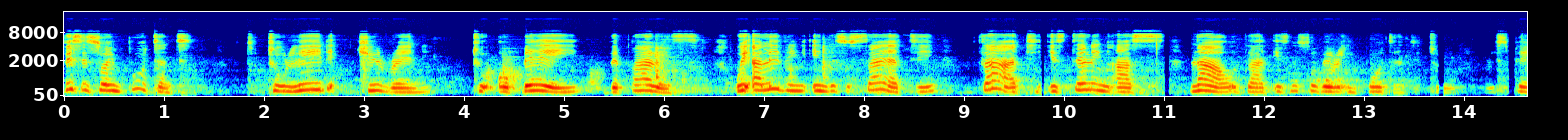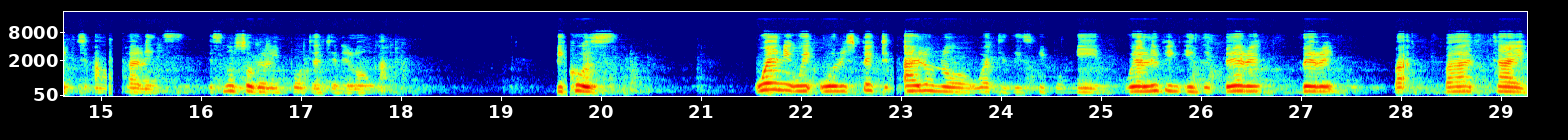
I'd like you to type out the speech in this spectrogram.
This is so important to lead children to obey the parents. We are living in the society that is telling us now that it's not so very important to respect our parents. It's not so very important any longer. Because when we, we respect, I don't know what these people mean. We are living in the very, very bad, bad time.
